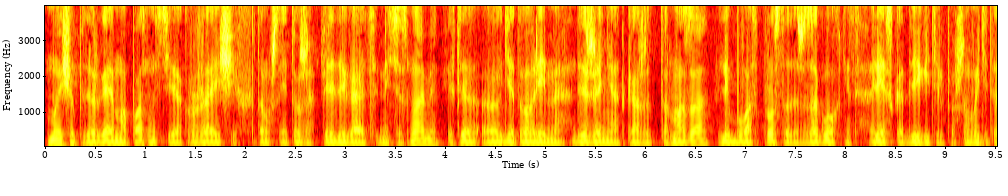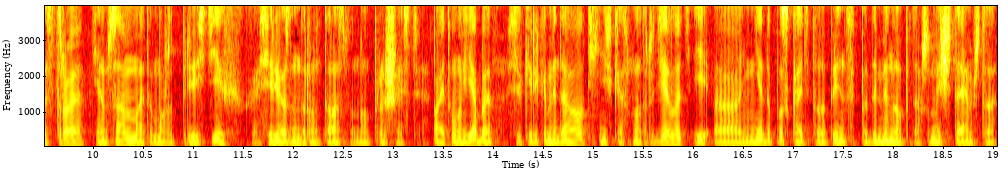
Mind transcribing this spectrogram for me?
мы еще подвергаем опасности окружающих, потому что они тоже передвигаются вместе с нами. Если э, где-то во время движения откажут тормоза, либо у вас просто даже заглохнет резко двигатель, потому что он выйдет из строя, тем самым это может привести к серьезному дорожно-транспортному происшествию. Поэтому я бы все-таки рекомендовал технический осмотр делать и э, не допускать этого принципа домино, потому что мы считаем, что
